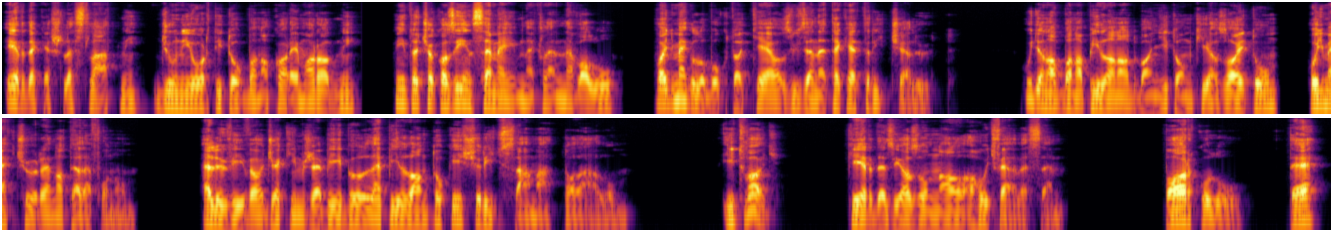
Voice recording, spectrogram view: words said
érdekes lesz látni, Junior titokban akar-e maradni, mint ha csak az én szemeimnek lenne való, vagy meglobogtatja az üzeneteket Rich előtt. Ugyanabban a pillanatban nyitom ki az ajtóm, hogy megcsörren a telefonom. Elővéve a Jackim zsebéből lepillantok, és Rich számát találom. Itt vagy? kérdezi azonnal, ahogy felveszem. Parkoló. Te?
